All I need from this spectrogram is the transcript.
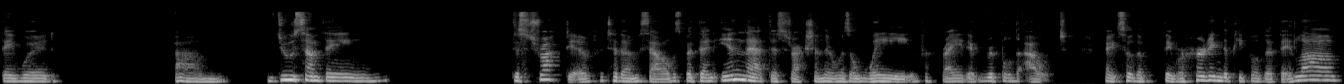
they would um, do something destructive to themselves but then in that destruction there was a wave right it rippled out right? So the, they were hurting the people that they love.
